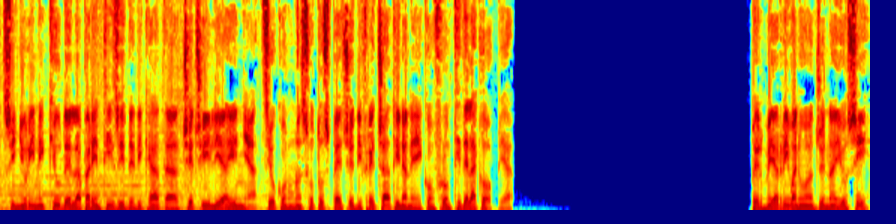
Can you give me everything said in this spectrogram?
Signorini chiude la parentesi dedicata a Cecilia e Ignazio con una sottospecie di frecciatina nei confronti della coppia. Per me arrivano a gennaio sì,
